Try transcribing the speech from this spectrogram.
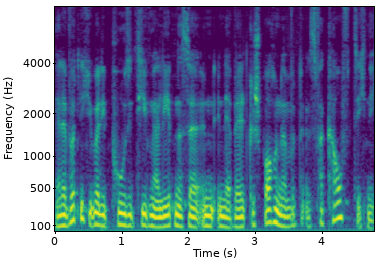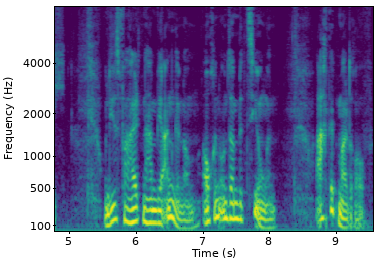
Ja, da wird nicht über die positiven Erlebnisse in, in der Welt gesprochen, da wird, es verkauft sich nicht. Und dieses Verhalten haben wir angenommen, auch in unseren Beziehungen. Achtet mal drauf.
